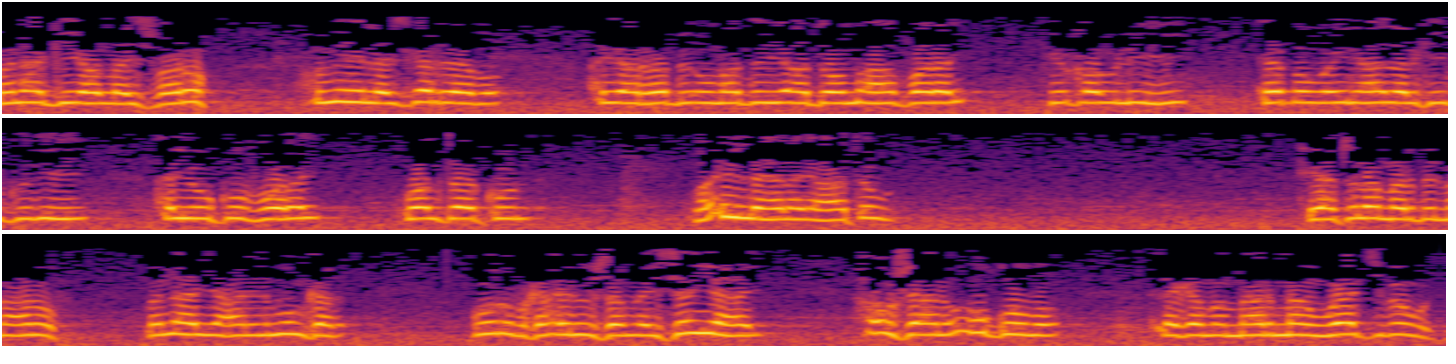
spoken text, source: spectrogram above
wanaaggii oo laysfaro xumihii layska reebo ayaa rabbi ummadda iyo addoommaha faray fii qowlihi eebbaweyne hadalkii gudihii ayuu ku furay waltakun waa in la helay ahaatow hayatulamar bilmacruuf wanahyi cani ilmunkar qurubka inuu samaysan yahay hawshaanu u qumo lagama maarmaan waajiba wey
